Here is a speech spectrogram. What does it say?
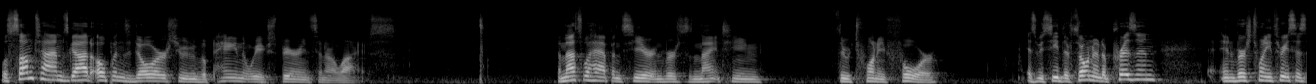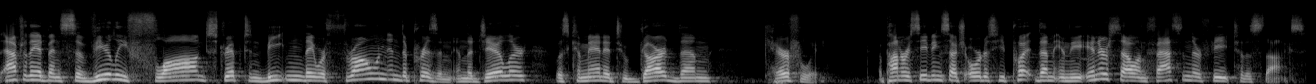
Well, sometimes God opens doors through the pain that we experience in our lives. And that's what happens here in verses 19 through 24. As we see, they're thrown into prison, in verse 23, it says, After they had been severely flogged, stripped, and beaten, they were thrown into prison, and the jailer was commanded to guard them carefully. Upon receiving such orders, he put them in the inner cell and fastened their feet to the stocks.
